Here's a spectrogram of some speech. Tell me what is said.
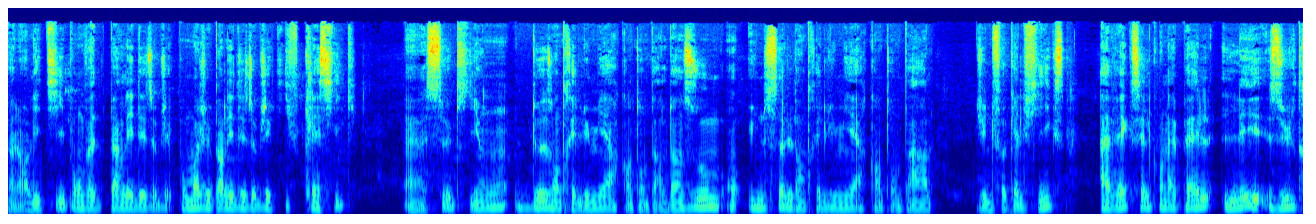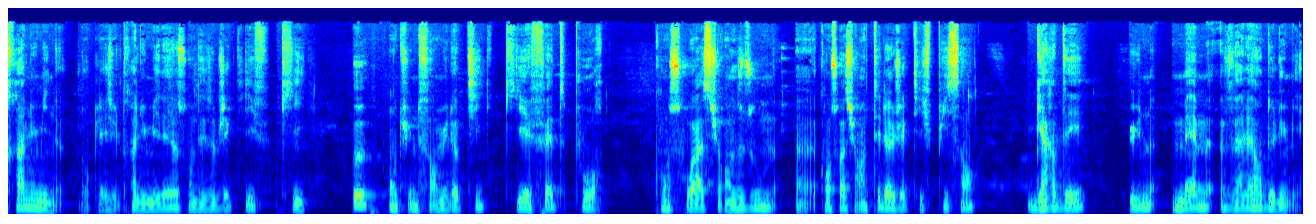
Alors les types, on va parler des objectifs. Pour moi, je vais parler des objectifs classiques. Euh, ceux qui ont deux entrées de lumière quand on parle d'un zoom, ont une seule entrée de lumière quand on parle d'une focale fixe, avec celles qu'on appelle les ultralumineux. Donc les ultralumineux sont des objectifs qui, eux, ont une formule optique qui est faite pour qu'on soit sur un zoom, euh, qu'on soit sur un téléobjectif puissant, garder une même valeur de lumière.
